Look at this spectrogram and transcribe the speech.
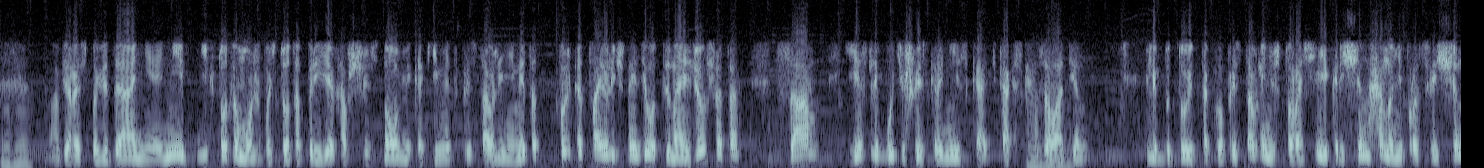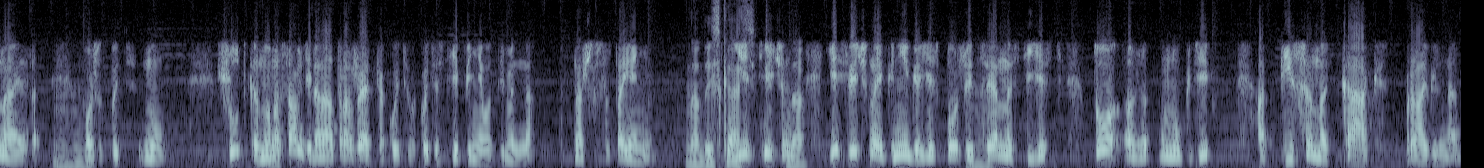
uh-huh. вероисповедание, ни, ни кто-то, может быть, кто-то приехавший с новыми какими-то представлениями. Это только твое личное дело. Ты найдешь это сам, если будешь искренне искать. Как сказал uh-huh. один или бытует такое представление, что Россия крещена, но не просвещена. Это uh-huh. может быть, ну, шутка, но на самом деле она отражает какой-то, какой-то степени вот именно наше состояние. Надо искать. Есть, вечен, да. есть вечная книга, есть Божьи угу. ценности, есть то, э, ну, где описано, как правильно.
